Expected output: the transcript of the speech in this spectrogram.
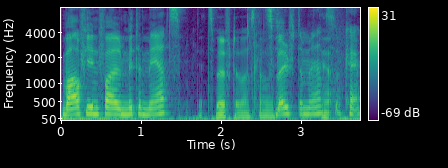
war auf jeden Fall Mitte März, Der 12. war es, glaube ich. 12. März, okay,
